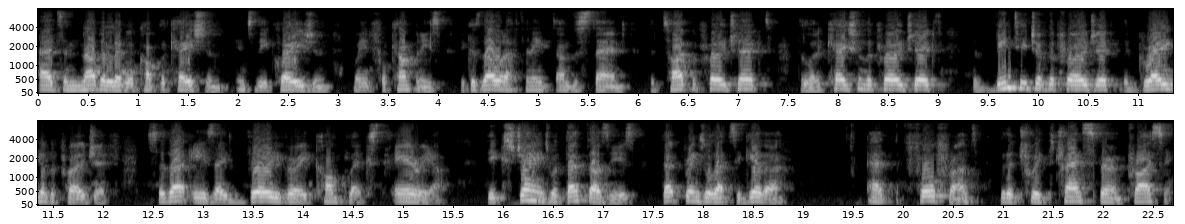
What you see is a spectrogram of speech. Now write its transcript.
adds another level of complication into the equation for companies because they will have to need to understand the type of project, the location of the project, the vintage of the project, the grading of the project. So that is a very, very complex area. The exchange, what that does is that brings all that together at the forefront with a tr- transparent pricing.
